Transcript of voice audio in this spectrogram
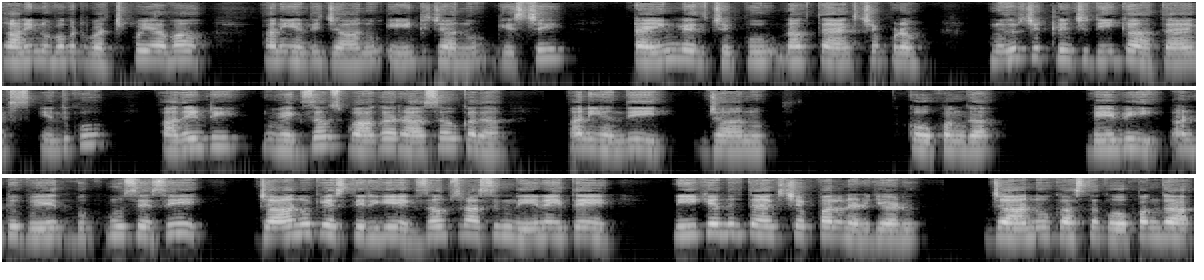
కానీ నువ్వొకటి మర్చిపోయావా? అని అంది జాను. ఏంటి జాను? గెస్ట్ చేయి. టైం లేదు చెప్పు. నాకు థ్యాంక్స్ చెప్పడం. నుదురు చిట్లించి నీకా? థ్యాంక్స్ ఎందుకు? అదేంటి? నువ్వు ఎగ్జామ్స్ బాగా రాసావు కదా? అని అంది జాను. కోపంగా. బేబీ అంటూ వేద్ బుక్ మూసేసి జాను కేసు తిరిగి ఎగ్జామ్స్ రాసింది నేనైతే నీకెందుకు థ్యాంక్స్ చెప్పాలని అడిగాడు. జాను కాస్త కోపంగా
